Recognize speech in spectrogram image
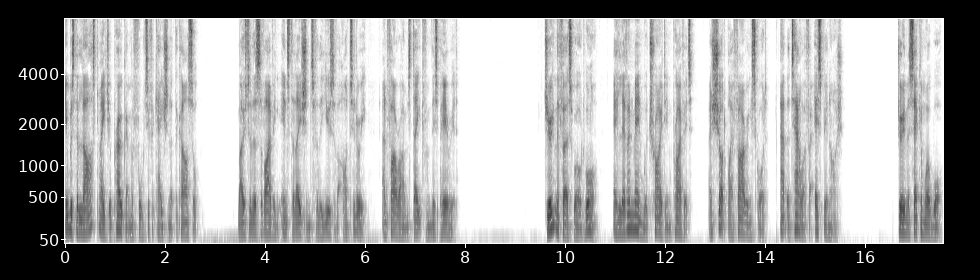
It was the last major programme of fortification at the castle. Most of the surviving installations for the use of artillery and firearms date from this period. During the First World War, 11 men were tried in private and shot by firing squad at the tower for espionage. During the Second World War,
